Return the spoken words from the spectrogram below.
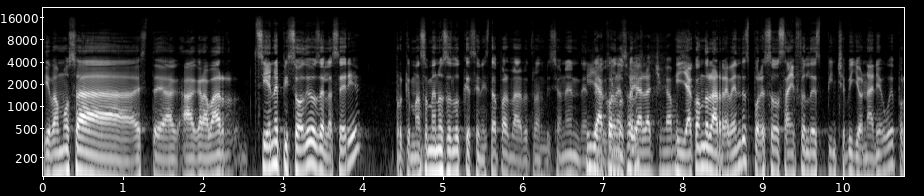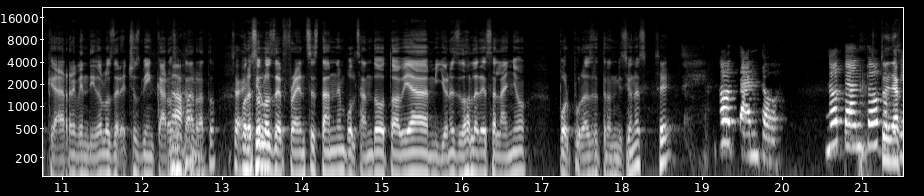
y vamos a, este, a, a grabar 100 episodios de la serie. Porque más o menos es lo que se necesita para la retransmisión en, en Y ya con eso ya la chingamos. Y ya cuando la revendes, por eso Seinfeld es pinche billonario, güey, porque ha revendido los derechos bien caros a cada rato. O sea, por eso que- los de Friends están embolsando todavía millones de dólares al año por puras retransmisiones. Sí. No tanto. No tanto, Estoy porque de si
